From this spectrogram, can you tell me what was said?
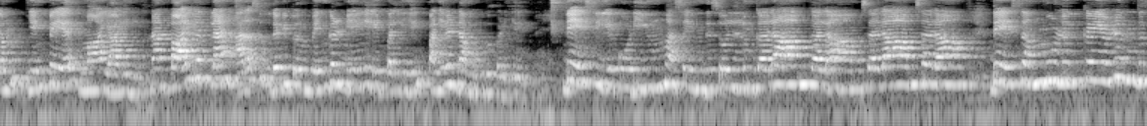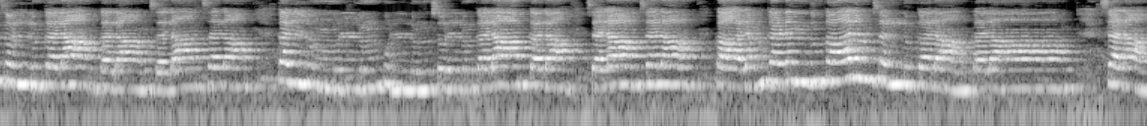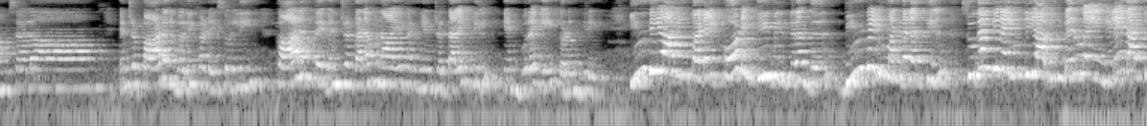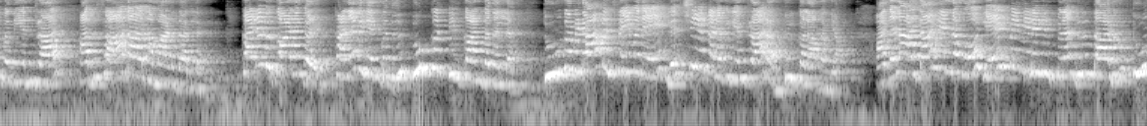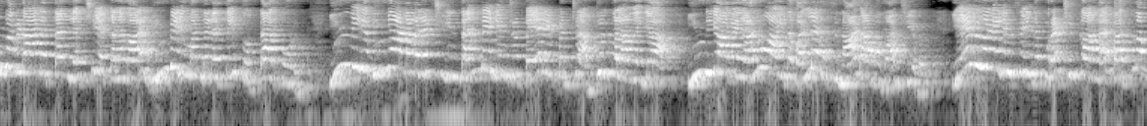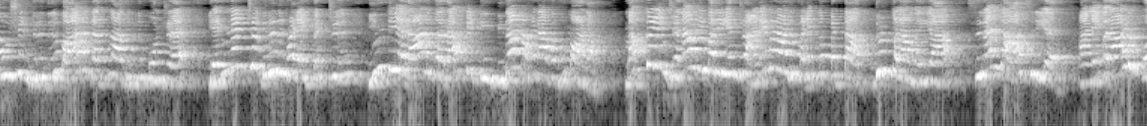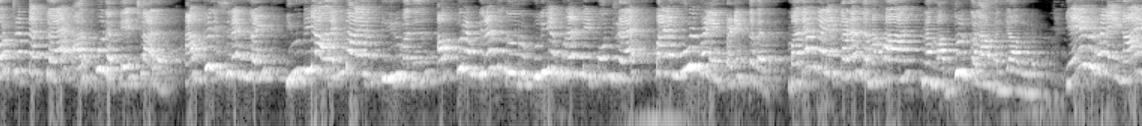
வணக்கம். என் பெயர் மா யாழினி நான் பாய்லர் பிளான் அரசு உதவி பெறும் பெண்கள் மேல்நிலைப் பள்ளியில் பனிரெண்டாம் வகுப்பு படிக்கிறேன். தேசிய கொடியும் அசைந்து சொல்லும் கலாம் கலாம் சலாம் சலாம். தேசம் முழுக்க எழுந்து சொல்லும் கலாம் கலாம் சலாம் சலாம். கல்லும் முள்ளும் புல்லும் சொல்லும் கலாம் கலாம் சலாம். வென்ற கனவு நாயகன் என்ற தலைப்பில் என் உரையை தொடங்குகிறேன். இந்த கொள்ளலாம் ஐயா அவர்கள். ஏவுகளை நான்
